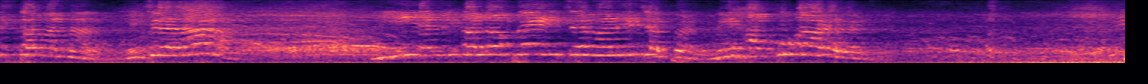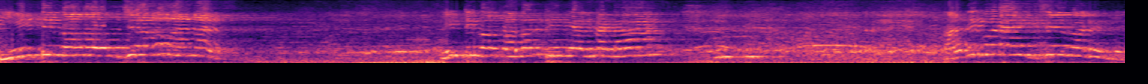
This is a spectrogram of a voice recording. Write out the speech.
ఇస్తామన్నారు ఇచ్చారా ఈ ఎన్నికల్లోపే ఇచ్చేయమని చెప్పండి మీ హక్కుగా అడగండి ఇంటికి ఒక ఉద్యోగం అన్నారు ఇంటికి ఒక కలర్ టీవీ అన్నాడా అది కూడా ఇచ్చేయమనండి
